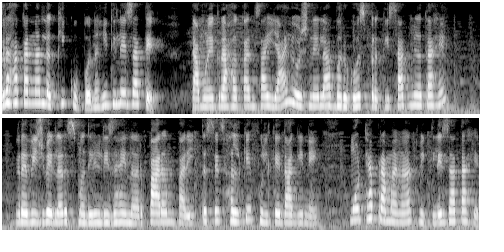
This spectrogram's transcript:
ग्राहकांना लकी कुपनही दिले जाते. त्यामुळे ग्राहकांचा या योजनेला भरघोस प्रतिसाद मिळत आहे. रवी ज्वेलर्समधील डिझायनर पारंपरिक तसेच हलके फुलके दागिने मोठ्या प्रमाणात विकले जात आहेत.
